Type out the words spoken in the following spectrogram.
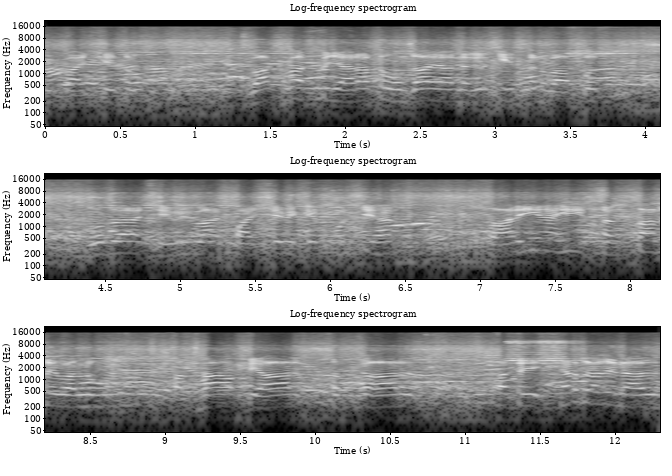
ਗੁਰਦੁਆਰਾ ਛੇਵੀਂ ਪਾਤਸ਼ਾਹੀ ਤੋਂ ਵੱਖ-ਵੱਖ ਬਾਜ਼ਾਰਾਂ ਤੋਂ ਹੁੰਦਾ ਆ ਨਗਰ ਕੀਰਤਨ ਵਾਪਸ ਗੁਰਦੁਆਰਾ ਛੇਵੀਂ ਪਾ- ਪਾਤਸ਼ਾਹੀ ਵਿਖੇ ਪਹੁੰਚੇ ਹਨ। ਸਾਰੀਆਂ ਹੀ ਸੰਗਤਾਂ ਦੇ ਵੱਲੋਂ ਅਥਾ ਪਿਆਰ, ਸਤਿਕਾਰ ਅਤੇ ਸ਼ਰਧਾ ਦੇ ਨਾਲ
